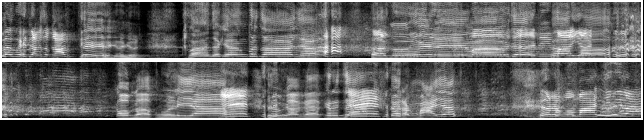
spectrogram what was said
Lagu Edang Sukamti. Gini-gini. Banyak yang bertanya. Aku ini mau jadi mayat. Kok nggak kuliah? Nyet. Lu nggak nggak kerja? Nyet. Orang mayat. Ya orang mau mati lah.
